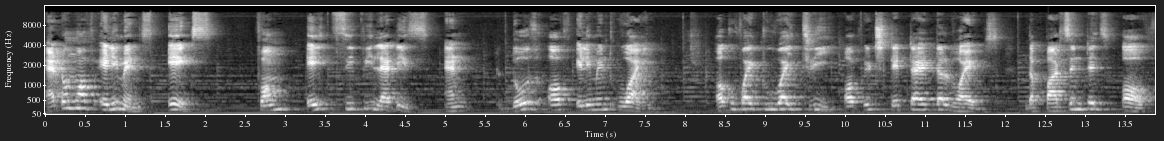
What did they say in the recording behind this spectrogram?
Atom of elements X form HCP lattice and those of element Y occupy 2 by 3 of its tetrahedral voids. The percentage of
